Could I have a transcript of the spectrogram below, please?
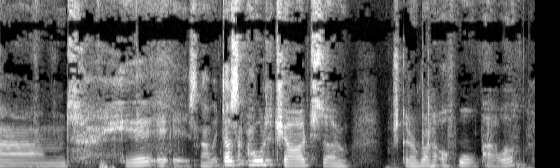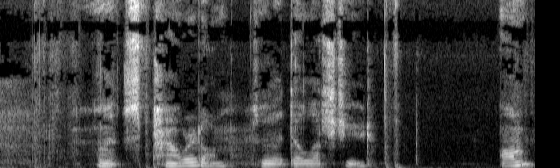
And here it is. Now it doesn't hold a charge, so I'm just going to run it off wall power. Let's power it on. So that Dell Latitude on.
